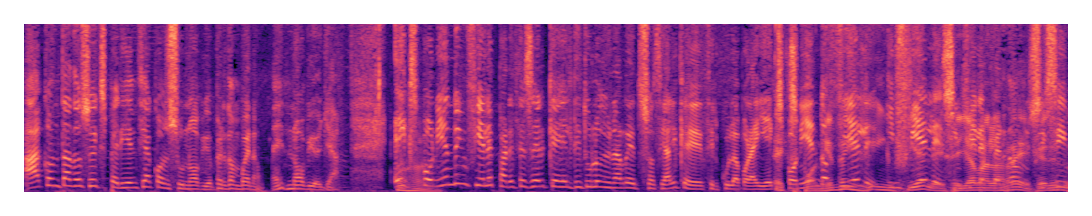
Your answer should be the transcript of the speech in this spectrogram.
ha contado su experiencia con su novio, perdón, bueno, es novio ya. Exponiendo infieles parece ser que es el título de una red social que circula por ahí. Exponiendo, Exponiendo fieles, in- infieles, se llama la perdón, red, sí, ¿qué sí.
